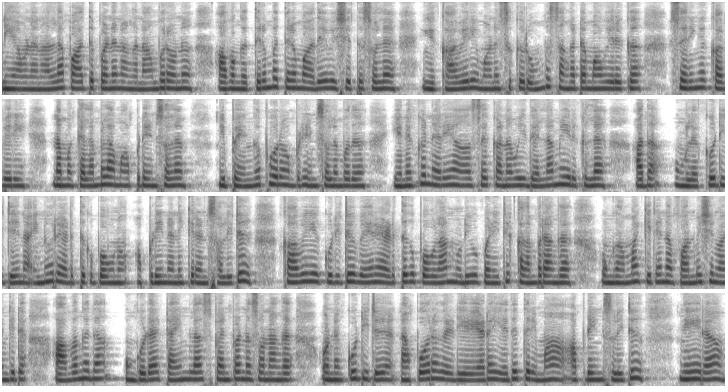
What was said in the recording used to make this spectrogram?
நீ அவனை நல்லா பார்த்துப்பண்ணு நாங்கள் நம்புகிறோன்னு அவங்க திரும்ப திரும்ப அதே விஷயத்த சொல்ல இங்கே காவேரி மனசுக்கு ரொம்ப சங்கட்டமாகவும் இருக்கு. சரிங்க காவேரி நம்ம கிளம்பலாமா அப்படின்னு சொல்ல இப்போ எங்கே போகிறோம் அப்படின்னு சொல்லும்போது எனக்கும் நிறைய ஆசை கனவு இது எல்லாமே இருக்குல்ல. அதான் உங்களை கூட்டிகிட்டு நான் இன்னொரு இடத்துக்கு போகணும் அப்படின்னு நினைக்கிறேன்னு சொல்லிட்டு காவேரியை கூட்டிகிட்டு வேறு இடத்துக்கு போகலான்னு முடிவு பண்ணிட்டு கிளம்புறாங்க. உங்கள் அம்மா கிட்டே நான் பர்மிஷன் வாங்கிட்டு அவங்க தான் உங்க கூட டைம்லாம் ஸ்பெண்ட் பண்ண சொன்னாங்க. உன்னை கூட்டிகிட்டு நான் போகிற வேண்டிய இடம் எது தெரியுமா அப்படின்னு சொல்லிட்டு நேராக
